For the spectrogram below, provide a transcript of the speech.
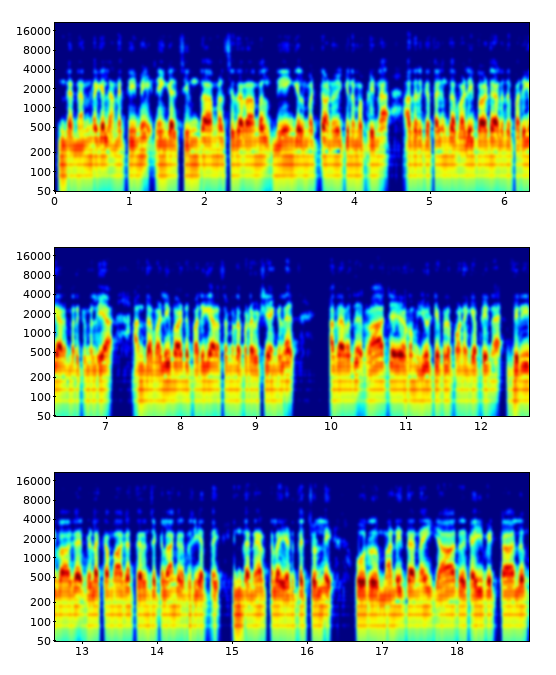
இந்த நன்மைகள் அனைத்தையுமே நீங்கள் சிந்தாமல் சிதறாமல் நீங்கள் மட்டும் அனுபவிக்கணும் அப்படின்னா அதற்கு தகுந்த வழிபாடு அல்லது பரிகாரம் இருக்கும் இல்லையா? அந்த வழிபாடு பரிகாரம் சம்பந்தப்பட்ட விஷயங்களை அதாவது ராஜயோகம் யூடியூப்பில் போனீங்க அப்படின்னா விரிவாக விளக்கமாக தெரிஞ்சுக்கலாங்கிற விஷயத்தை இந்த நேரத்தில் எடுத்து சொல்லி ஒரு மனிதனை யார் கைவிட்டாலும்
